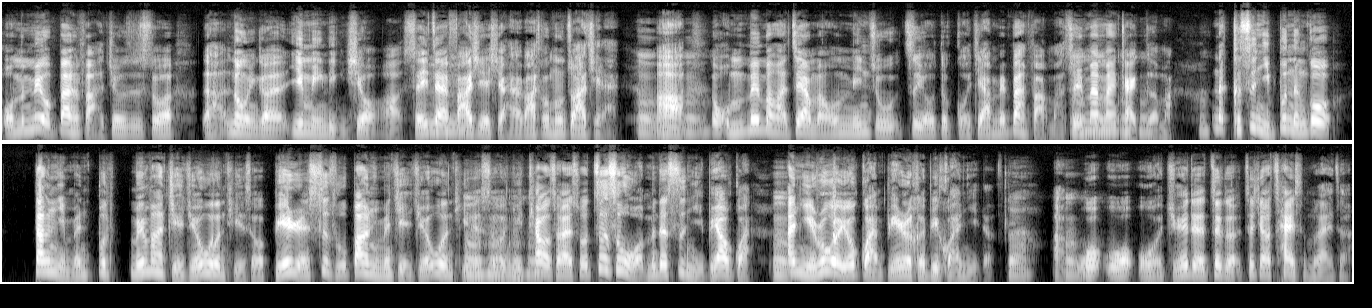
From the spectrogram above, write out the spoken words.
我们没有办法，就是说啊，弄一个英明领袖啊，谁在法写小孩，把他通通抓起来。嗯啊，我们没有办法这样嘛，我们民主自由的国家没办法嘛，所以慢慢改革嘛。那可是你不能够。当你们不没办法解决问题的时候，别人试图帮你们解决问题的时候，你跳出来说，这是我们的事，你不要管。啊，你如果有管，别人何必管你的？对啊，我我我觉得这个这叫蔡什么来着？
